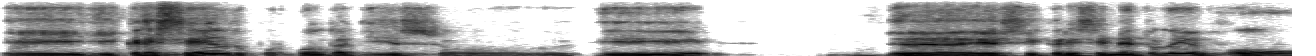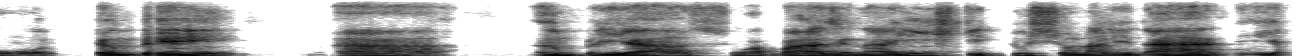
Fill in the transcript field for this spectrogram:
e, e, crescendo por conta disso, e eh, esse crescimento levou também a ampliar sua base na institucionalidade,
